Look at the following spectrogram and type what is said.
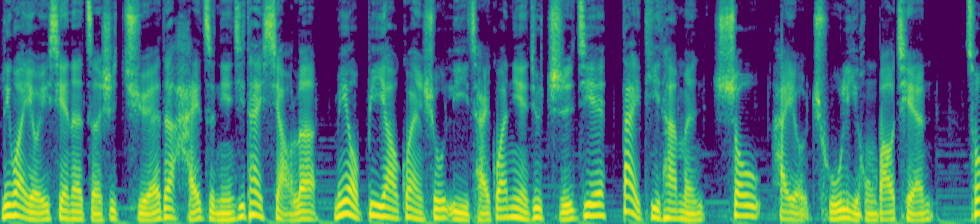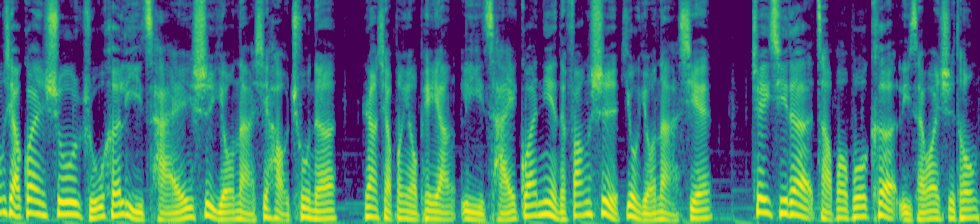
另外有一些呢则是觉得孩子年纪太小了，没有必要灌输理财观念，就直接代替他们收还有处理红包钱。从小灌输如何理财是有哪些好处呢？让小朋友培养理财观念的方式又有哪些？这一期的早报播客理财万事通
